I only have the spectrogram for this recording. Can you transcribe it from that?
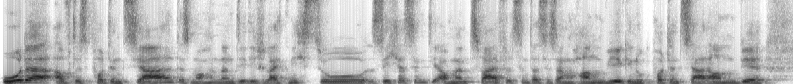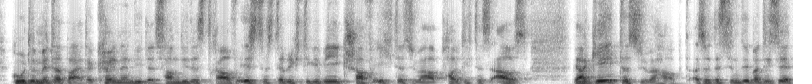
oder auf das Potenzial, das machen dann die, die vielleicht nicht so sicher sind, die auch mal im Zweifel sind, dass sie sagen, haben wir genug Potenzial, haben wir gute Mitarbeiter, können die das, haben die das drauf, ist das der richtige Weg, schaffe ich das überhaupt, halte ich das aus? Ja, geht das überhaupt? Also das sind immer diese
